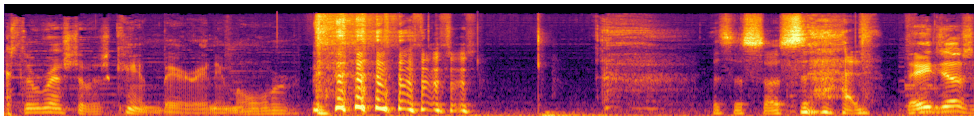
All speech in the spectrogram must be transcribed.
as the rest of us can't bear anymore. This is so sad. They just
